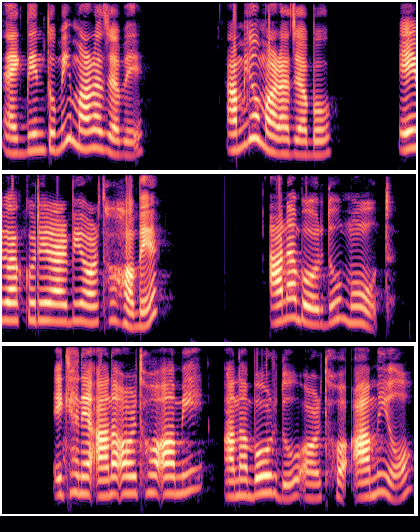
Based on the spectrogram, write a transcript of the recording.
একদিন তুমি মারা যাবে। আমিও মারা যাব। এই বাক্যটির আরবি অর্থ হবে আনা বর্দু মৌত। এখানে আনা অর্থ আমি আনা বর্দু অর্থ আমিও,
